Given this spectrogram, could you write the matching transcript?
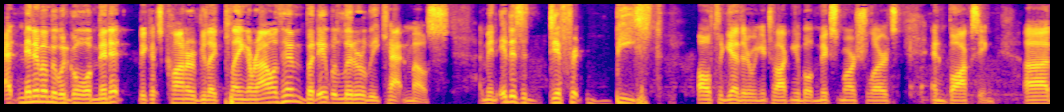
at minimum, it would go a minute because Conor would be like playing around with him, but it would literally cat and mouse. I mean, it is a different beast altogether when you're talking about mixed martial arts and boxing. Uh,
